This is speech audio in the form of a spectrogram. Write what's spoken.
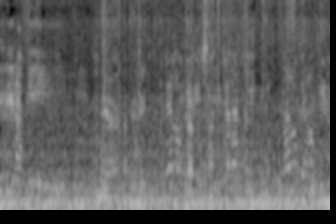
Kiri lagi. iya tapi ini Belok kiri menuju Jalan Meliti. Lalu belok kiri.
